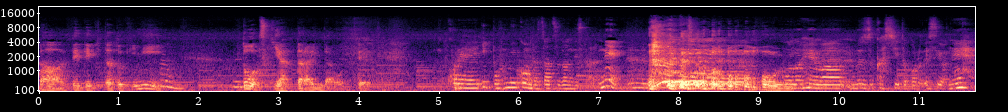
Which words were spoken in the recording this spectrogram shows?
が出てきたときにうん。どう付き合ったらいいんだろうってこれ一歩踏み込んだ雑談ですからね。この辺は難しいところですよね。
